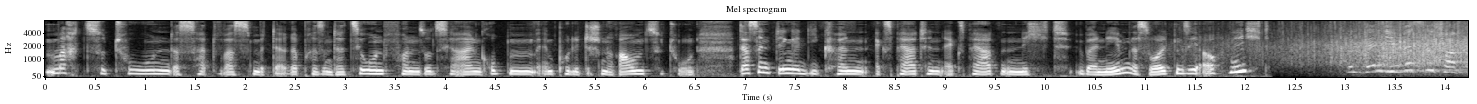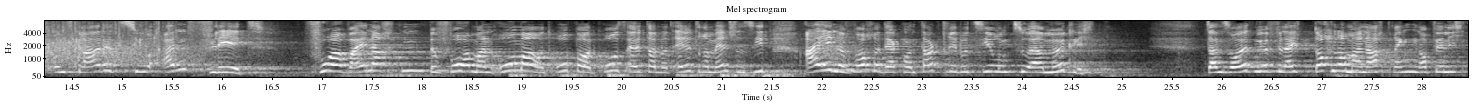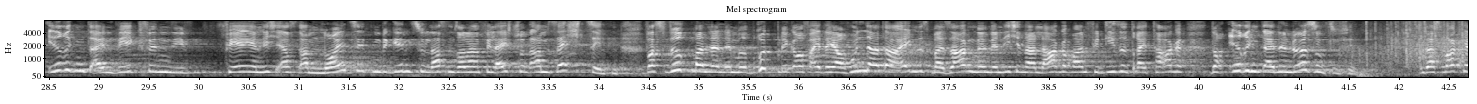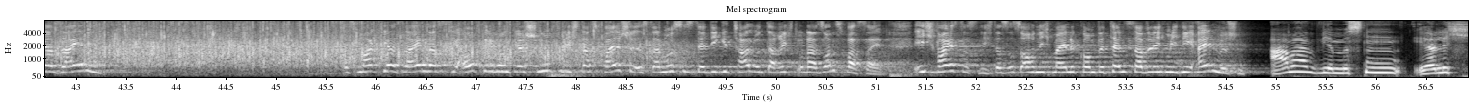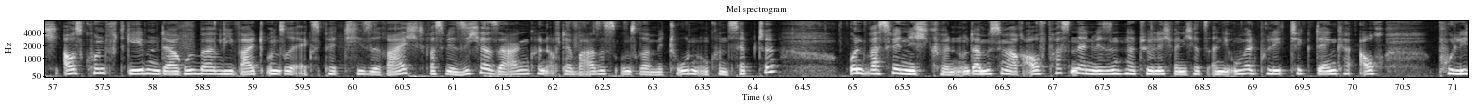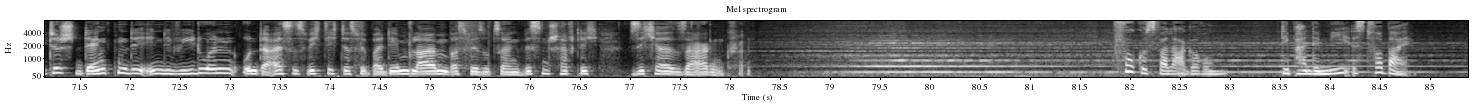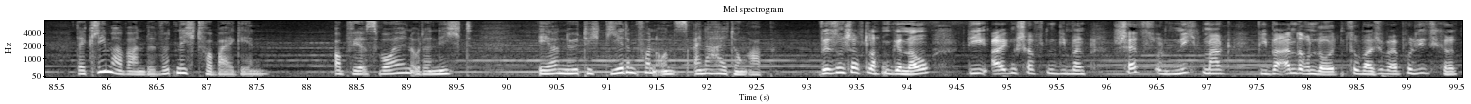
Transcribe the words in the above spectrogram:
Macht zu tun, das hat was mit der Repräsentation von sozialen Gruppen im politischen Raum zu tun. Das sind Dinge, die können Expertinnen und Experten nicht übernehmen, das sollten sie auch nicht. Und wenn die Wissenschaft uns geradezu anfleht, vor Weihnachten, bevor man Oma und Opa und Großeltern und ältere Menschen sieht, eine Woche der Kontaktreduzierung zu ermöglichen, dann sollten wir vielleicht doch noch mal nachdenken, ob wir nicht irgendeinen Weg finden, die Ferien nicht erst am 19. beginnen zu lassen, sondern vielleicht schon am 16. Was wird man denn im Rückblick auf ein Jahrhundertereignis mal sagen, wenn wir nicht in der Lage waren, für diese drei Tage noch irgendeine Lösung zu finden? Und das mag ja sein, es mag ja sein, dass die Aufhebung der Schulpflicht das Falsche ist. Dann muss es der Digitalunterricht oder sonst was sein. Ich weiß es nicht. Das ist auch nicht meine Kompetenz. Da will ich mich nicht einmischen. Aber wir müssen ehrlich Auskunft geben darüber, wie weit unsere Expertise reicht, was wir sicher sagen können auf der Basis unserer Methoden und Konzepte und was wir nicht können. Und da müssen wir auch aufpassen, denn wir sind natürlich, wenn ich jetzt an die Umweltpolitik denke, auch politisch denkende Individuen und da ist es wichtig, dass wir bei dem bleiben, was wir sozusagen wissenschaftlich sicher sagen können. Fokusverlagerung. Die Pandemie ist vorbei. Der Klimawandel wird nicht vorbeigehen. Ob wir es wollen oder nicht, er nötigt jedem von uns eine Haltung ab. Wissenschaftler haben genau die Eigenschaften, die man schätzt und nicht mag, wie bei anderen Leuten, zum Beispiel bei Politikern.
